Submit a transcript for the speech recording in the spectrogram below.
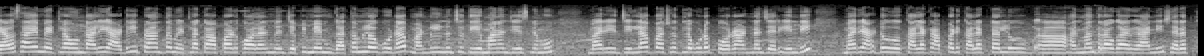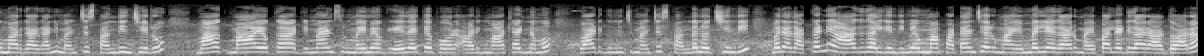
వ్యవసాయం ఎట్లా ఉండాలి అడవి ప్రాంతం ఎట్లా కాపాడుకోవాలని మేము చెప్పి మేము గతంలో కూడా మండలం నుంచి తీర్మానం చేసినాము. మరి జిల్లా పరిషత్లో కూడా పోరాడడం జరిగింది. మరి అటు కలెక్టర్ అప్పటి కలెక్టర్లు హనుమంతరావు గారు కానీ శరత్ కుమార్ గారు కానీ మంచి స్పందించారు మా మా యొక్క డిమాండ్స్ మేము ఏదైతే పో అడిగి మాట్లాడినామో వాటి గురించి మంచి స్పందన వచ్చింది. మరి అది అక్కడనే ఆగగలిగింది. మేము మా పటాన్చేరు మా ఎమ్మెల్యే గారు మైపాల్ రెడ్డి గారు ఆ ద్వారా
